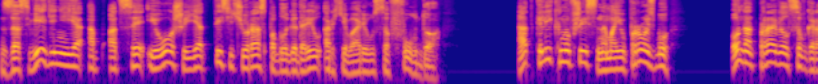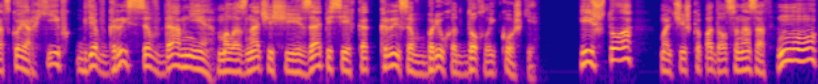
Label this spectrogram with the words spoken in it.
За сведения об отце Иоши я тысячу раз поблагодарил архивариуса Фудо. Откликнувшись на мою просьбу, он отправился в городской архив, где вгрызся в давние малозначащие записи, как крыса в брюхо дохлой кошки. «И что?» Мальчишка подался назад. «Ну,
